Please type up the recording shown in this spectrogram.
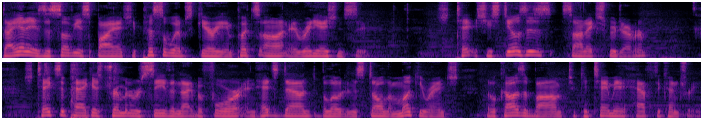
Diana is a Soviet spy and she pistol whips Gary and puts on a radiation suit. She, ta- she steals his sonic screwdriver. She takes a package Truman received the night before and heads down below to install the monkey wrench that will cause a bomb to contaminate half the country.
